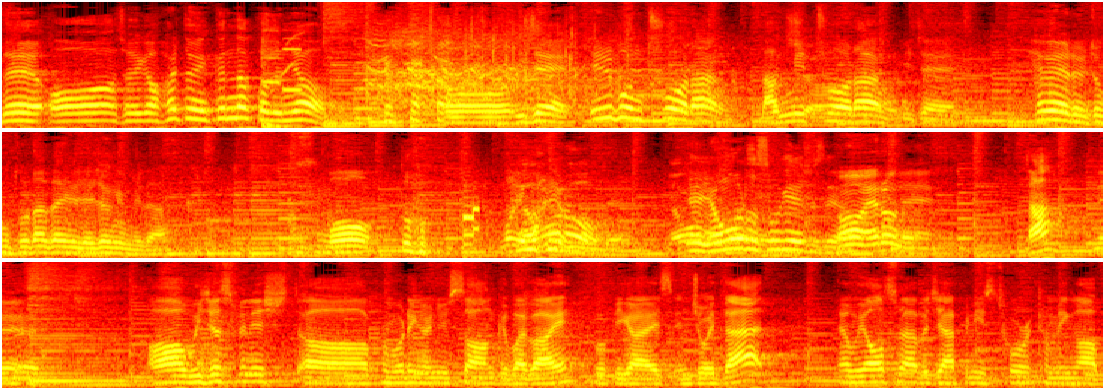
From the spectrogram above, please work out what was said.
네, 어, 저희가 활동이 끝났거든요. 어, 이제 일본 투어랑 남미 투어랑 이제 해외를 좀 돌아다닐 예정입니다. 뭐, 또. 뭐 영어로. 네, 영어로 소개해 주세요. 어, 에런. 나? 네. Uh, we just finished uh, promoting our new song, Goodbye Bye. Hope you guys enjoyed that. And we also have a Japanese tour coming up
